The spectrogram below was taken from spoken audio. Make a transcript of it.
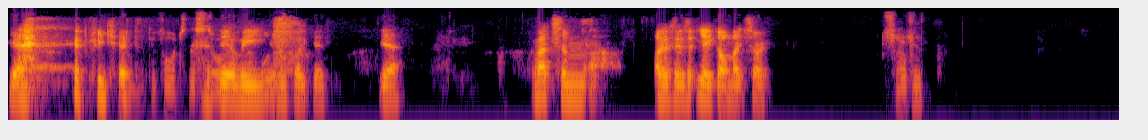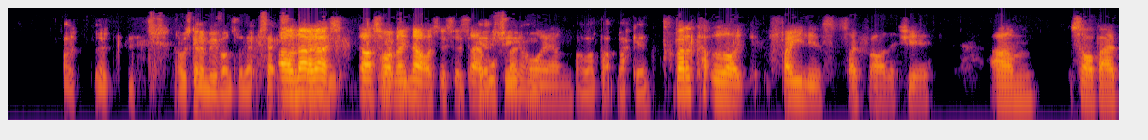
Yeah, it'd be I'm good. looking forward to the story. It'll be it'll be quite good. Yeah, I've had some. Uh, oh, yeah, go on, mate. Sorry. So from, I, I, I was going to move on to the next section. Oh no, that's that's right, mate. No, I was just going to say I've PSG also had on. my um. I'll add that back in. I've had a couple of like failures so far this year. Um, so I've had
